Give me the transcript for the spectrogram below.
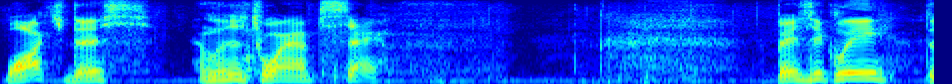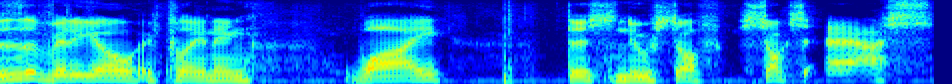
watch this and listen to what I have to say. Basically, this is a video explaining why this new stuff sucks ass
